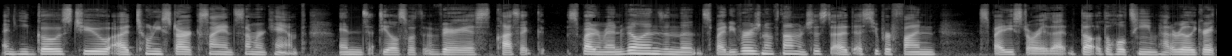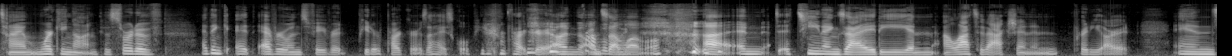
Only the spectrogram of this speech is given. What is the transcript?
and he goes to a Tony Stark science summer camp and deals with various classic Spider Man villains and the Spidey version of them. It's just a, a super fun Spidey story that the, the whole team had a really great time working on because sort of. I think it, everyone's favorite Peter Parker is a high school Peter Parker on, on some level. Uh, and teen anxiety and uh, lots of action and pretty art. And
